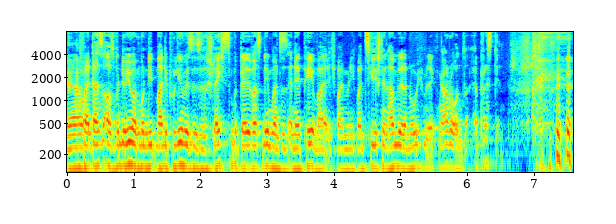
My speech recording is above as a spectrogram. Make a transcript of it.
Ja. Ich meine, das ist aus, wenn du jemanden mani- manipulieren willst, ist das schlechteste Modell, was nehmen kannst, ist NLP, weil ich meine, wenn ich mein Ziel schnell haben will, dann hole ich mir eine Knarre und erpresst den.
